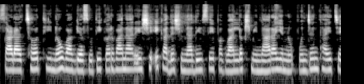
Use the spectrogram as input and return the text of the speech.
સાડા છથી નવ વાગ્યા સુધી કરવાના રહેશે. એકાદશીના દિવસે ભગવાન લક્ષ્મી નારાયણનું પૂજન થાય છે.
